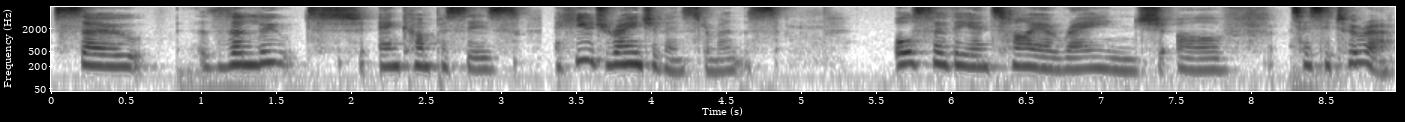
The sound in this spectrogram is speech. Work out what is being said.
So the lute encompasses a huge range of instruments, also the entire range of tessitura,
